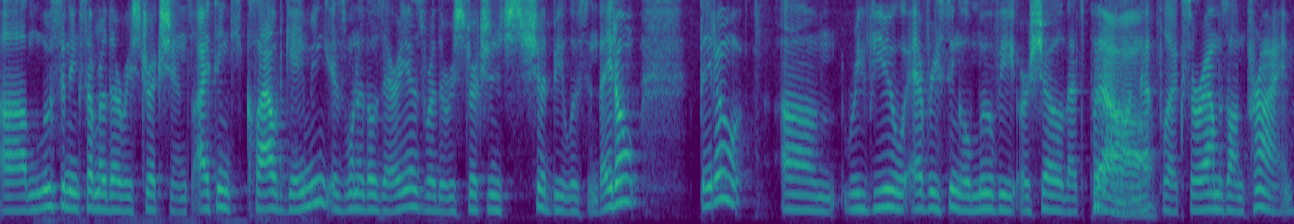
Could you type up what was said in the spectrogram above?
um, loosening some of their restrictions. I think cloud gaming is one of those areas where the restrictions should be loosened. They don't, they don't um, review every single movie or show that's put out on Netflix or Amazon Prime.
